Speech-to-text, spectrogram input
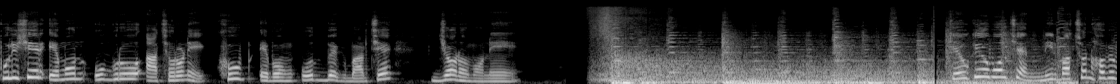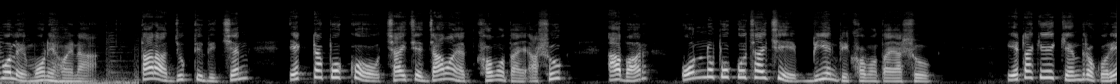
পুলিশের এমন উগ্র আচরণে ক্ষোভ এবং উদ্বেগ বাড়ছে জনমনে। কেউ কেউ বলছেন নির্বাচন হবে বলে মনে হয় না। তারা যুক্তি দিচ্ছেন, একটা পক্ষ চাইছে জামায়াত ক্ষমতায় আসুক, আবার অন্য পক্ষ চাইছে বিএনপি ক্ষমতায় আসুক। এটাকে কেন্দ্র করে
